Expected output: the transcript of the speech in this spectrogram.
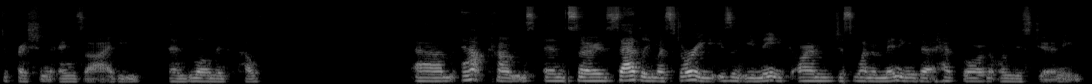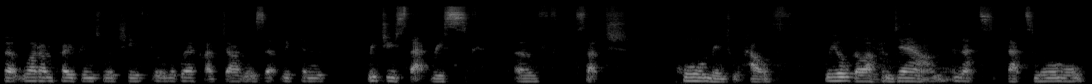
depression, anxiety, and lower mental health um, outcomes. And so, sadly, my story isn't unique. I'm just one of many that have gone on this journey. But what I'm hoping to achieve through all the work I've done is that we can reduce that risk of such poor mental health. We all go up and down, and that's that's normal.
